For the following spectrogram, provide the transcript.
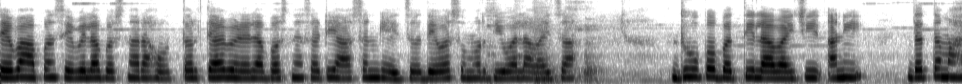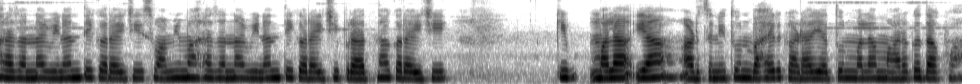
सेवा आपण सेवेला बसणार आहोत तर त्या वेळेला बसण्यासाठी आसन घ्यायचं देवासमोर दिवा लावायचा धूप बत्ती लावायची आणि दत्त महाराजांना विनंती करायची स्वामी महाराजांना विनंती करायची प्रार्थना करायची की मला या अडचणीतून बाहेर काढा यातून मला मार्ग दाखवा.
